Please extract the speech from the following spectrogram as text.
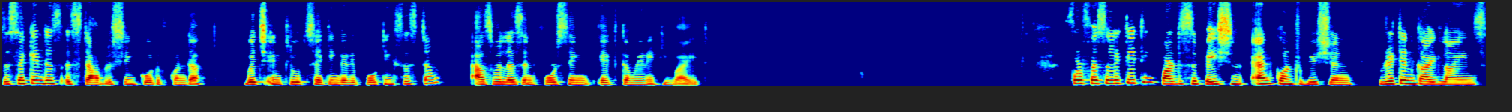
The second is establishing code of conduct, which includes setting a reporting system as well as enforcing it community-wide. For facilitating participation and contribution, written guidelines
